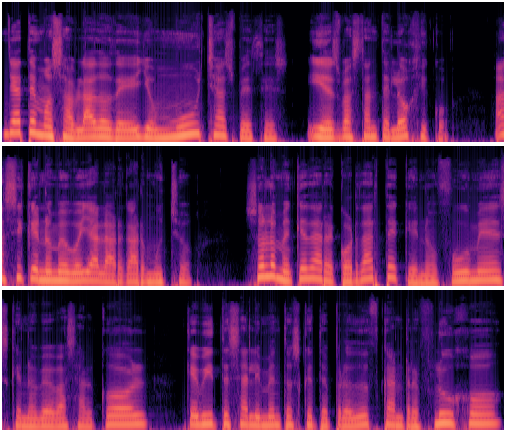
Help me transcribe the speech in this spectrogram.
Ya te hemos hablado de ello muchas veces, y es bastante lógico, así que no me voy a alargar mucho. Solo me queda recordarte que no fumes, que no bebas alcohol, que evites alimentos que te produzcan reflujo,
